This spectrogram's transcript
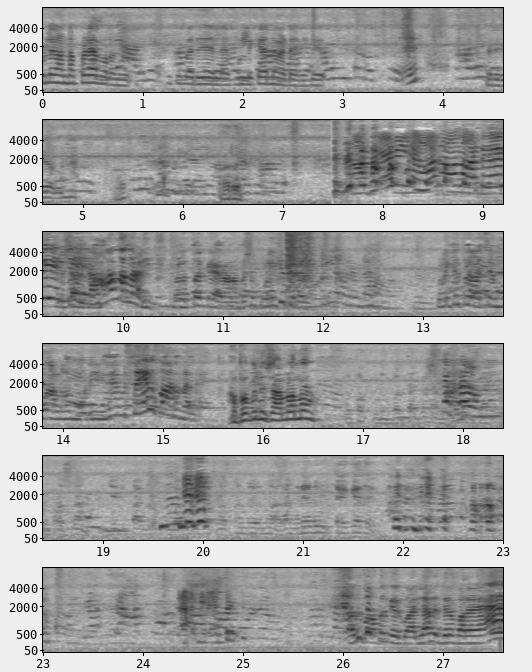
പുള്ളി കണ്ടപ്പോഴേ പറഞ്ഞു. എനിക്ക് പരിചയമില്ല. പുള്ളിക്കാരനുമായിട്ട് എനിക്ക് പരിചയമുള്ള ഞാനാ നാട്ടുകാരിയല്ലേ കാണാൻ നല്ല അടി വെളുത്തൊക്കെ കാണാം പക്ഷെ കുളിക്കത്തില്ല കുളിക്കത്തില്ല ചെമ്പ് കണ്ടത് മുടി. ഇത് സെയിം സാധനം തന്നെ. അപ്പൊ പിന്നെ ശ്യാമളമ്മ അത് മാത്രം കേൾക്കും. അല്ലാതെ എന്തിനും പറയാ "ഏ,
